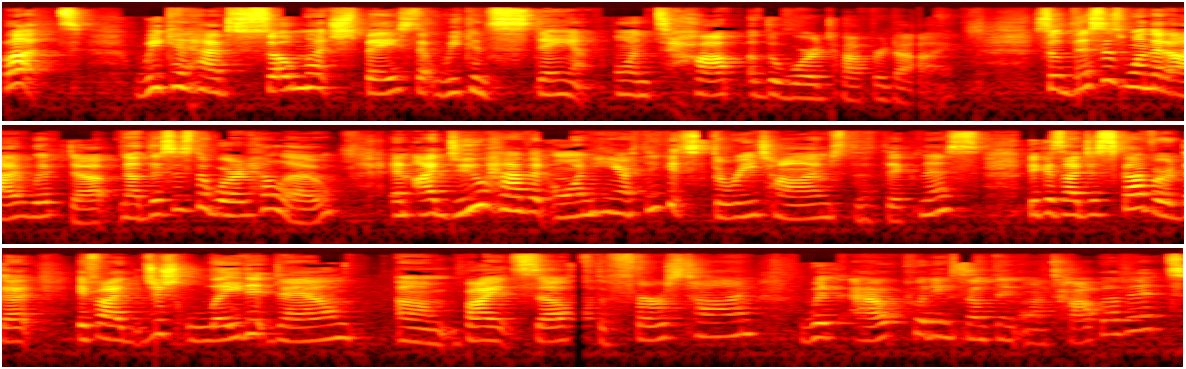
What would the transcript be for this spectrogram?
but we can have so much space that we can stamp on top of the word topper die. So this is one that I whipped up. Now this is the word hello, and I do have it on here. I think it's three times the thickness because I discovered that if I just laid it down um, by itself the first time without putting something on top of it,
